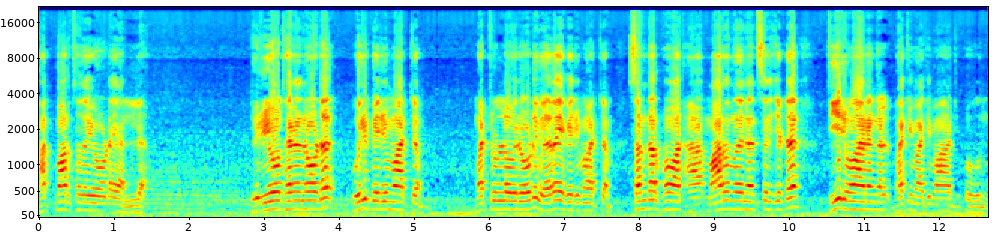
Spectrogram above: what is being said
ആത്മാർത്ഥതയോടെ അല്ല. ദുര്യോധനനോട് ഒരു പെരുമാറ്റം മറ്റുള്ളവരോട് വേറെ പെരുമാറ്റം സന്ദർഭം മാറുന്നതിനനുസരിച്ചിട്ട് തീരുമാനങ്ങൾ മാറ്റി മാറ്റി മാറ്റി പോകുന്നു.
